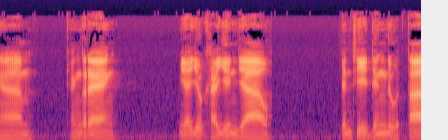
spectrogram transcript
งาม แข็งแรง มีอายุขัยยืนยาว เป็นที่ดึงดูดตา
